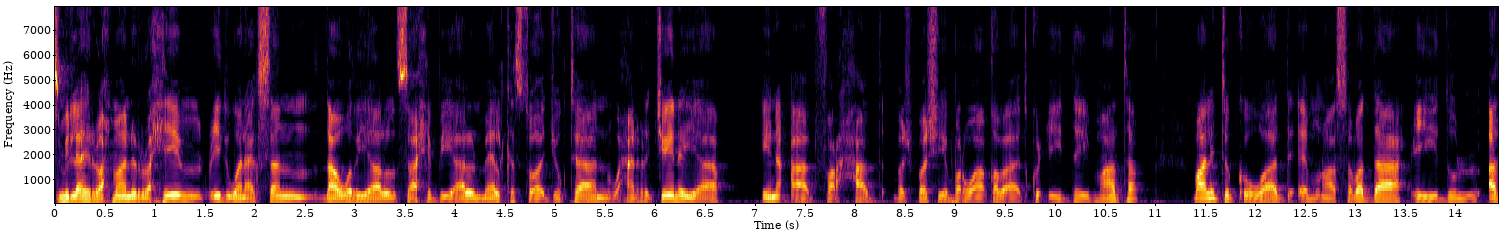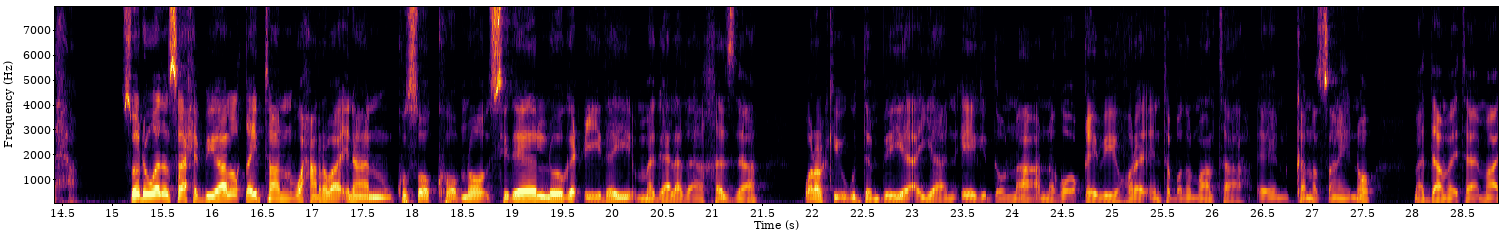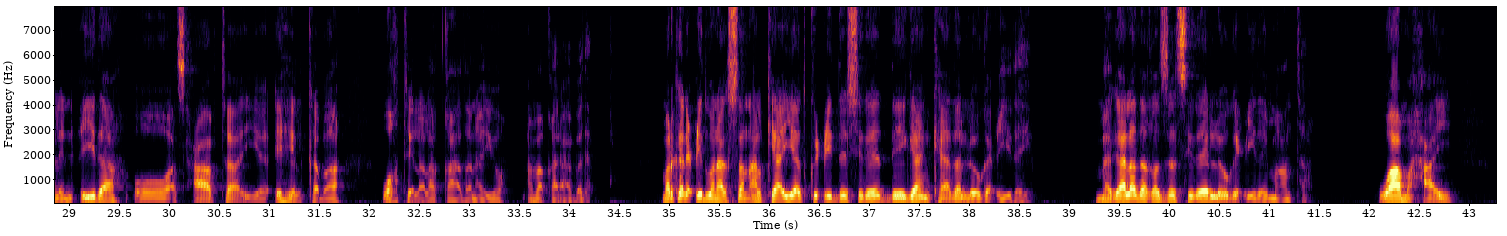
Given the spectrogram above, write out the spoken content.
bismi illaahi raxmaan iraxiim ciid wanaagsan daawadayaal saaxiibayaal meel kastoo aad joogtaan waxaan rajaynayaa in aad farxad bashbashii barwaaqaba aad ku ciiday maanta maalinta koowaad ee munaasabadda ciidul adxa soo dhowaada saaxiibayaal qeybtan waxaan rabaa inaan ku soo koobno sidee looga ciiday magaalada khaza wararkii ugu dambeeyey ayaan eegi doonaa annaga oo qeybihii hore inta badan maanta ka nasanayno maadaama ay tahay maalin ciid ah oo asxaabta iyo ehelkaba waqti lala qaadanayo ama qaraabada mar kale ciid wanaagsan halkee ayaad ku ciiday sidee deegaankaada looga ciiday magaalada khaza sidee looga ciiday maanta waa maxay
